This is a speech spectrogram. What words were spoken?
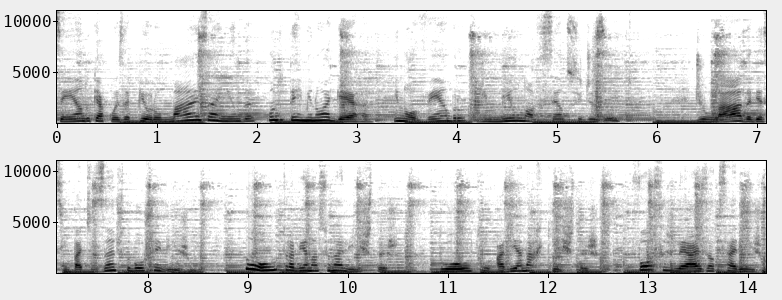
sendo que a coisa piorou mais ainda quando terminou a guerra, em novembro de 1918. De um lado havia simpatizantes do bolchevismo, do outro havia nacionalistas, do outro havia anarquistas, forças leais ao czarismo,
